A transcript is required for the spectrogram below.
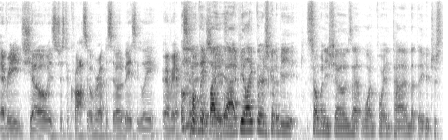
every show is just a crossover episode basically, or every episode. Oh, they might. shows. Yeah, I feel like there's gonna be so many shows at one point in time that they could just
